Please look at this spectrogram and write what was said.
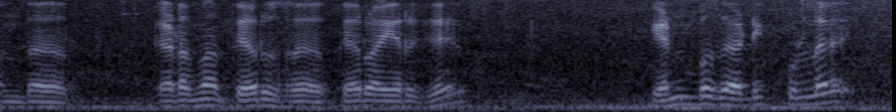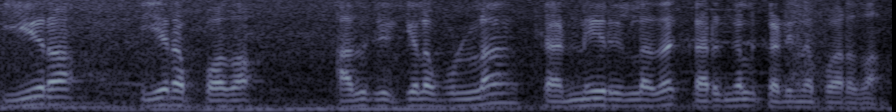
அந்த இடம் தான் தேர்வு தேர்வாகிருக்கு எண்பது அடிக்குள்ளே ஈரம் ஈரப்பதம். அதுக்கு கீழே ஃபுல்லாக தண்ணீர் இல்லாத கருங்கல் கடினப்பாறை தான்.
